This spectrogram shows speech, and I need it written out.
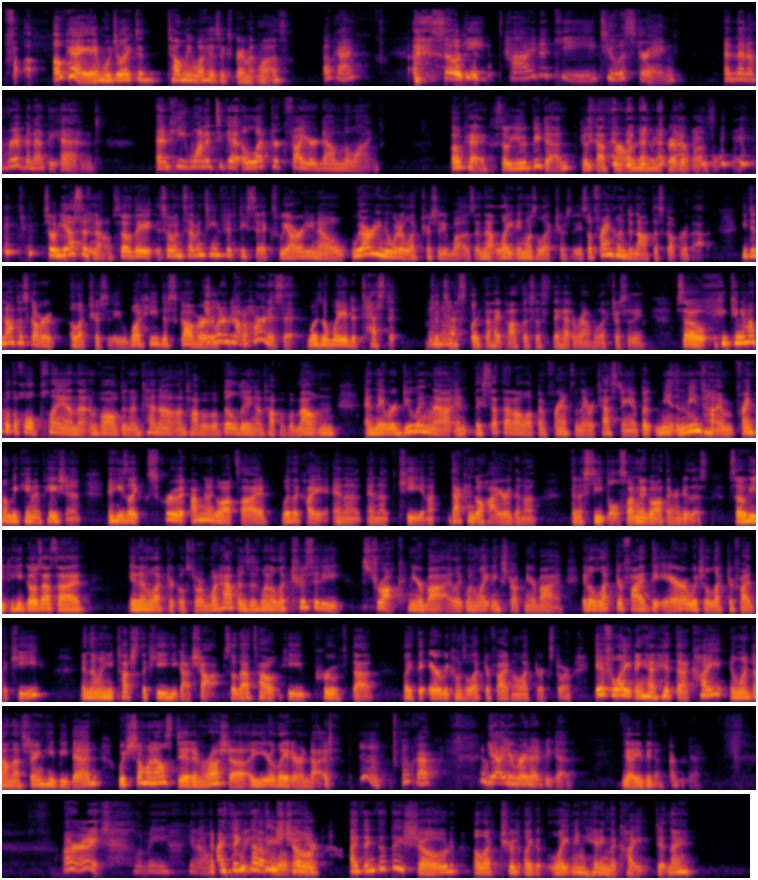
F- okay, and would you like to tell me what his experiment was? Okay. So he tied a key to a string and then a ribbon at the end. And he wanted to get electric fire down the line. Okay, so you would be dead because that's not what his experiment was. So yes and no. So they so in 1756 we already know we already knew what electricity was and that lightning was electricity. So Franklin did not discover that. He did not discover electricity. What he discovered He learned how to harness it. was a way to test it, to Mhm. test like the hypothesis they had around electricity. So he came up with a whole plan that involved an antenna on top of a building, on top of a mountain, and they were doing that and they set that all up in France and they were testing it. But me- in the meantime, Franklin became impatient and he's like, "Screw it, I'm going to go outside with a kite and a and a key, and I, that can go higher than a than a steeple. So I'm going to go out there and do this." So he he goes outside in an electrical storm. What happens is when electricity struck nearby, like when lightning struck nearby, it electrified the air, which electrified the key. And then when he touched the key, he got shocked. So that's how he proved that like the air becomes electrified in an electric storm. If lightning had hit that kite and went down that string, he'd be dead, which someone else did in Russia a year later and died. Hmm, okay. Yeah, you're right. I'd be dead. Yeah, you'd be dead. I'd be dead. All right. Let me, you know. And I think that they showed. I think that they showed electric, like lightning hitting the kite, didn't they?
